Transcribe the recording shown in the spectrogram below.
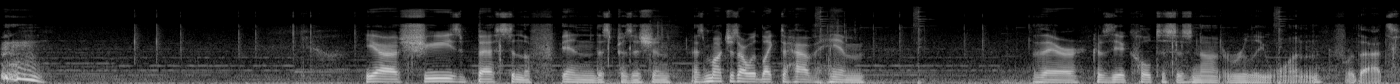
Yeah, she's best in the in this position. As much as I would like to have him there, because the occultist is not really one for that.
